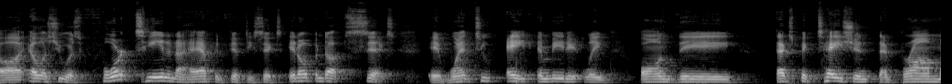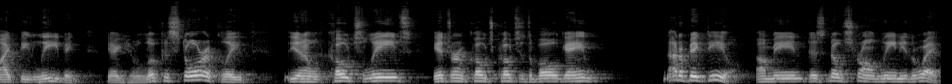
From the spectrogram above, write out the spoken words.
Uh, LSU was 14 and a half and 56. It opened up six. It went to eight immediately on the expectation that Brohm might be leaving. Now, if you look historically, you know, coach leaves, interim coach coaches the bowl game. Not a big deal. I mean, there's no strong lean either way.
